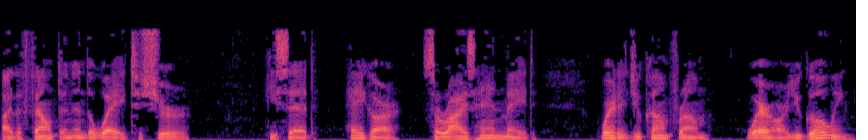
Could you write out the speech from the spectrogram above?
by the fountain in the way to Shur. He said, Hagar, Sarai's handmaid, where did you come from? Where are you going?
